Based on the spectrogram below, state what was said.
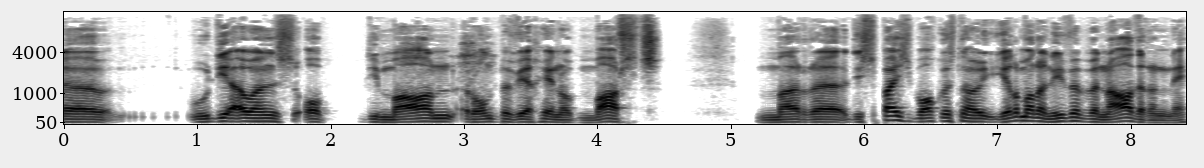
uh, hoe die ouens op die maan rondbeweeg en op Mars. Maar uh, die spacebok is nou heeltemal 'n nuwe benadering, né?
